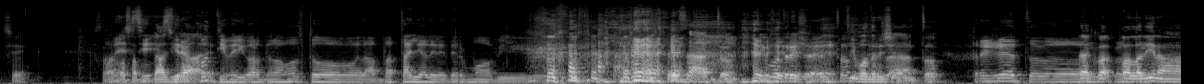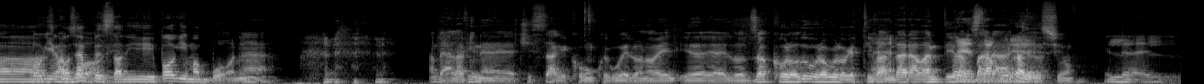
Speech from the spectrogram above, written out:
Sì. Questa è A una me cosa basilare. racconti mi ricordano molto la battaglia delle Termopili. esatto, tipo 300. Tipo 300. esatto. 300 con- Eh, qua, siamo ma sempre buoni. stati pochi ma buoni. Eh. Vabbè, alla fine ci sta che comunque quello, no? È, è lo zoccolo duro, quello che ti fa Eh, andare avanti barare. pure- Bravissimo. il, il-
